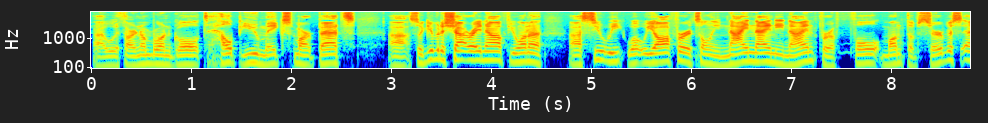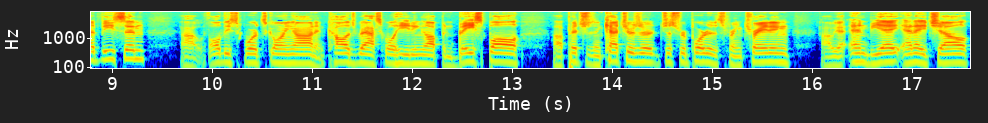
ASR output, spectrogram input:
uh, with our number one goal to help you make smart bets. Uh, so give it a shot right now if you want to uh, see what we, what we offer. It's only $9.99 for a full month of service at VSiN. Uh, with all these sports going on and college basketball heating up and baseball, uh, pitchers and catchers are just reported to spring training. We got NBA, NHL,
